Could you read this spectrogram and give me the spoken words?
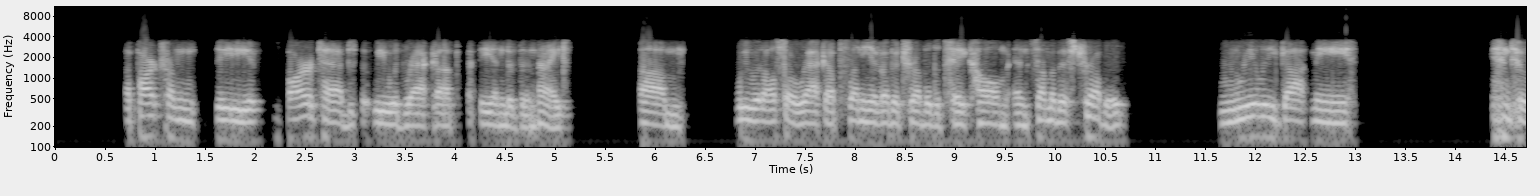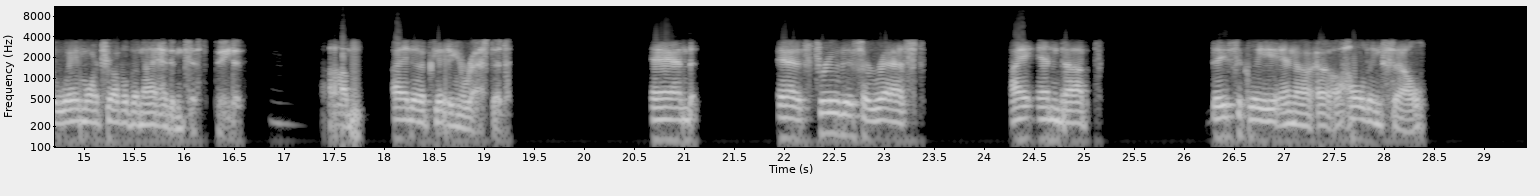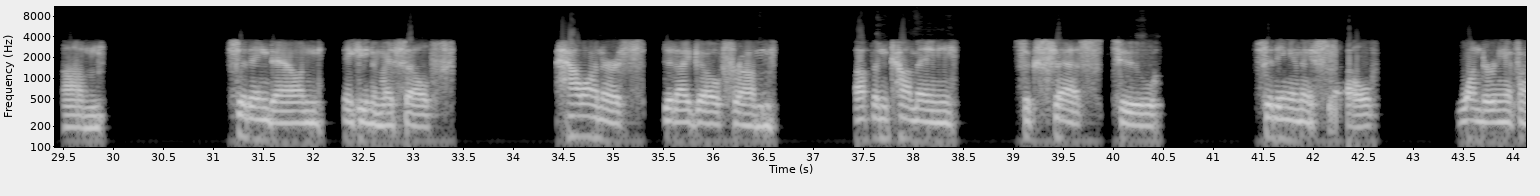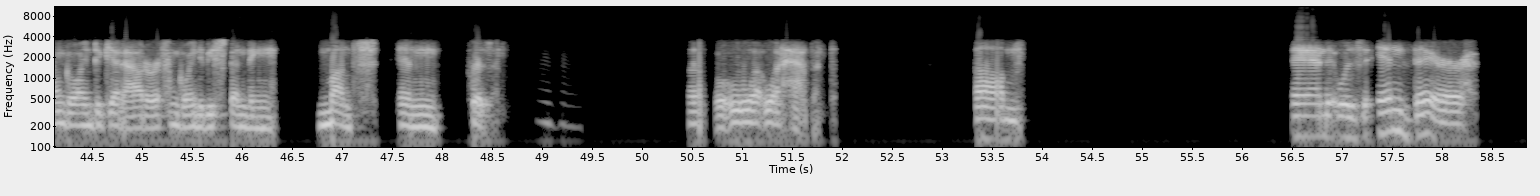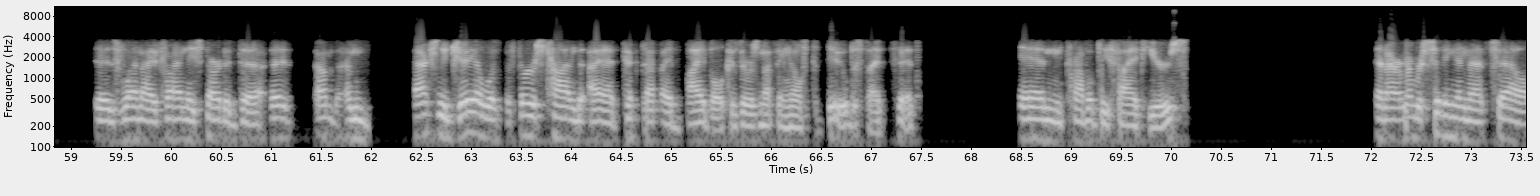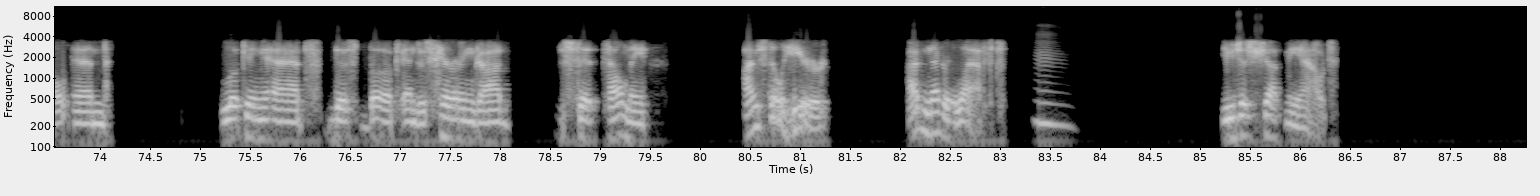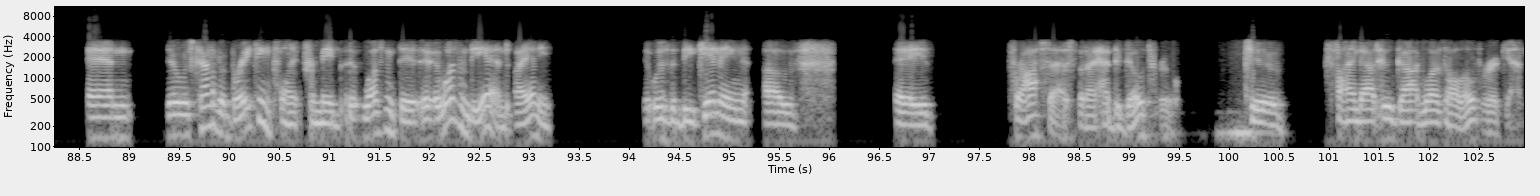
apart from the bar tabs that we would rack up at the end of the night, um, we would also rack up plenty of other trouble to take home. And some of this trouble really got me into way more trouble than I had anticipated. Um, I ended up getting arrested. And through this arrest, I end up basically in a, a holding cell, um, sitting down, thinking to myself, how on earth did I go from up and coming success to sitting in a cell, wondering if I'm going to get out or if I'm going to be spending months in prison? Mm-hmm. Uh, what, what happened? Um, and it was in there is when I finally started to. Uh, um, um, actually, jail was the first time that I had picked up a Bible because there was nothing else to do besides sit in probably five years. And I remember sitting in that cell and looking at this book and just hearing God sit tell me, I'm still here. I've never left. Mm. You just shut me out. And there was kind of a breaking point for me, but it wasn't the it wasn't the end by any. It was the beginning of a process that I had to go through to find out who God was all over again.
